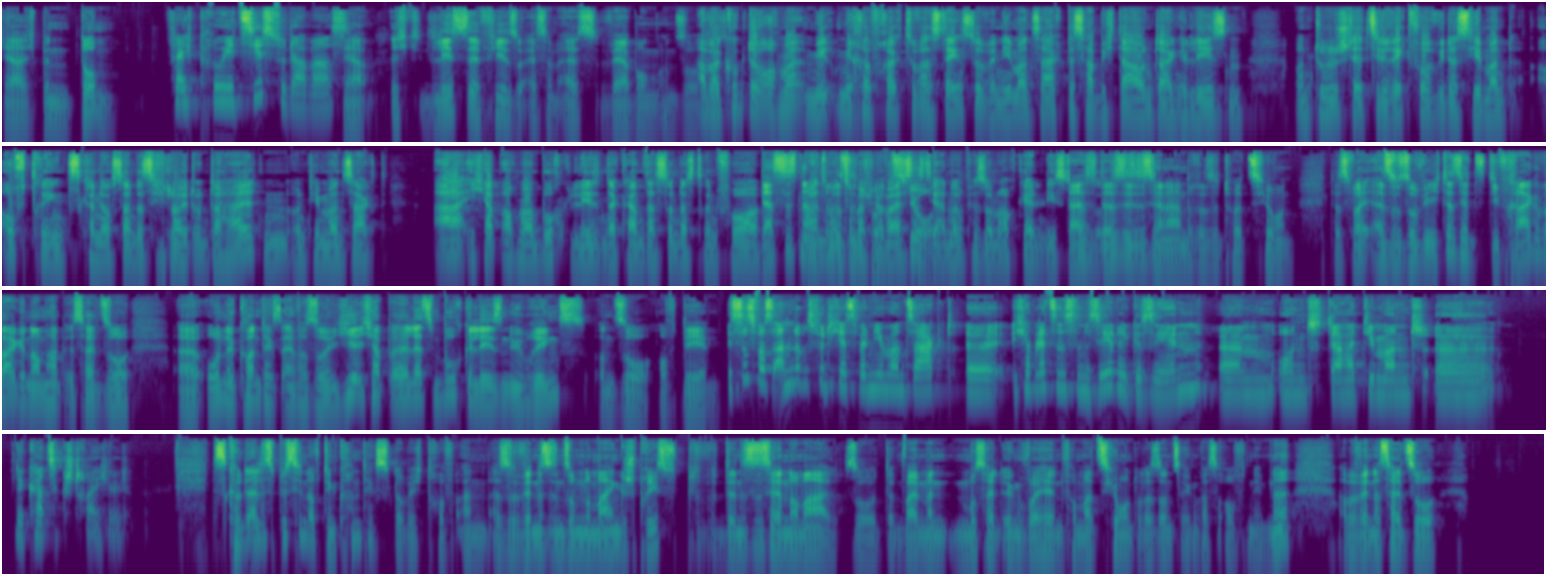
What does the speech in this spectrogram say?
ja, ich bin dumm. Vielleicht projizierst du da was. Ja, ich lese sehr viel so SMS, Werbung und so. Aber guck doch auch mal, Mi- Micha fragt so, was denkst du, wenn jemand sagt, das habe ich da und da gelesen? Und du stellst dir direkt vor, wie das jemand aufdringt. Es kann ja auch sein, dass sich Leute unterhalten und jemand sagt, ah, ich habe auch mal ein Buch gelesen, da kam das und das drin vor. Das ist eine Falls andere man zum Beispiel weiß, dass Situation. die andere Person auch gerne liest. Das, oder das, ist, ja eine andere Situation. Das war, also so wie ich das jetzt die Frage wahrgenommen habe, ist halt so, äh, ohne Kontext einfach so, hier, ich habe äh, letzten Buch gelesen übrigens und so, auf den. Ist das was anderes für dich, als wenn jemand sagt, äh, ich habe letztens eine Serie gesehen ähm, und da hat jemand äh, eine Katze gestreichelt? Das kommt alles bisschen auf den Kontext, glaube ich, drauf an. Also wenn es in so einem normalen Gespräch, dann ist es ja normal, so, weil man muss halt irgendwoher Informationen oder sonst irgendwas aufnehmen, ne? Aber wenn das halt so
